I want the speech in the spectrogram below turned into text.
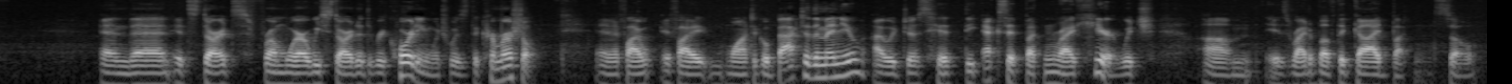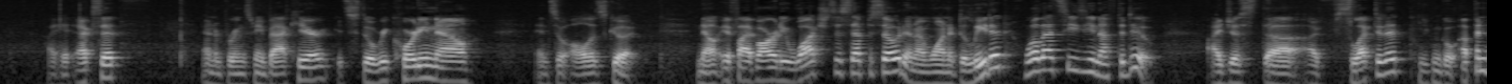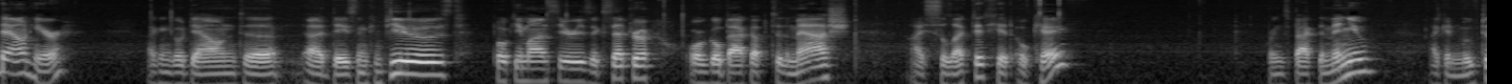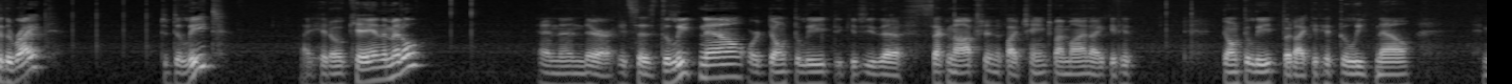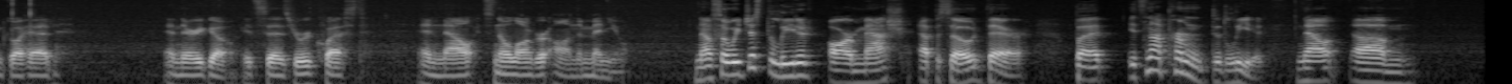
and then it starts from where we started the recording which was the commercial and if I if I want to go back to the menu I would just hit the exit button right here which um, is right above the guide button. So I hit exit and it brings me back here. It's still recording now and so all is good. Now if I've already watched this episode and I want to delete it well that's easy enough to do. I just uh, I've selected it. You can go up and down here. I can go down to uh, Dazed and Confused Pokemon series etc or go back up to the MASH. I select it hit OK. Brings back the menu. I can move to the right to delete. I hit OK in the middle. And then there it says delete now or don't delete. It gives you the second option. If I change my mind I could hit don't delete but I could hit delete now and go ahead. And there you go. It says your request and now it's no longer on the menu. Now so we just deleted our MASH episode there but it's not permanently deleted. Now um,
